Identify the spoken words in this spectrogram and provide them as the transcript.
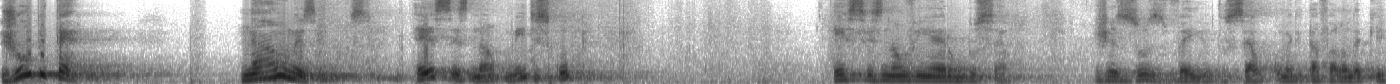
Júpiter. Não, meus irmãos, esses não, me desculpe. Esses não vieram do céu. Jesus veio do céu, como ele está falando aqui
